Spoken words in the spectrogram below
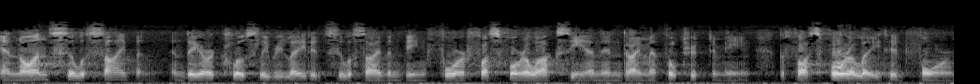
and on psilocybin, and they are closely related, psilocybin being 4-phosphoryloxyN dimethyltryptamine, the phosphorylated form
